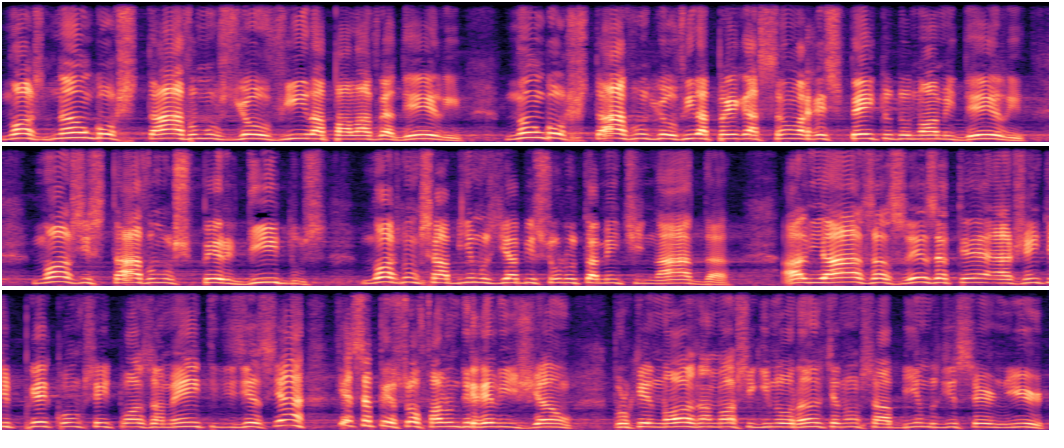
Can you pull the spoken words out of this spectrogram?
Nós não gostávamos de ouvir a palavra dele, não gostávamos de ouvir a pregação a respeito do nome dele. Nós estávamos perdidos, nós não sabíamos de absolutamente nada. Aliás, às vezes até a gente preconceituosamente dizia assim: ah, que essa pessoa falando de religião, porque nós, na nossa ignorância, não sabíamos discernir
